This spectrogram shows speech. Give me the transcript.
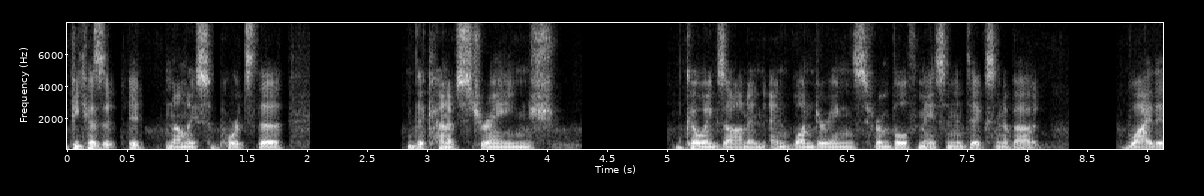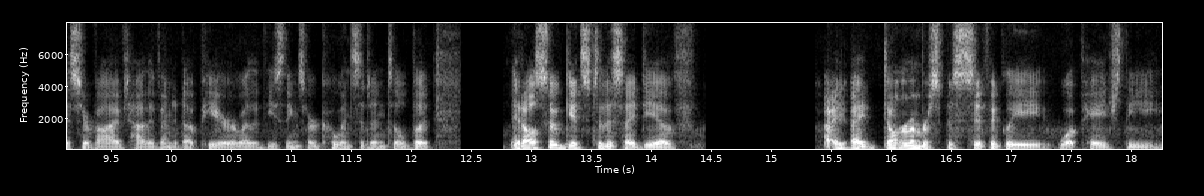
because it, it not only supports the the kind of strange goings on and, and wonderings from both Mason and Dixon about why they survived, how they've ended up here, whether these things are coincidental. But it also gets to this idea of I, I don't remember specifically what page the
